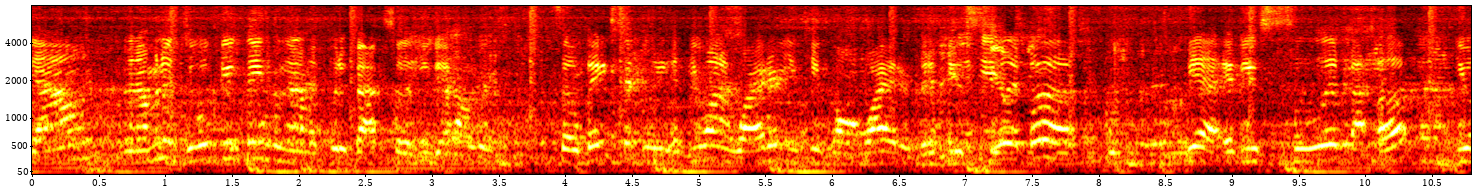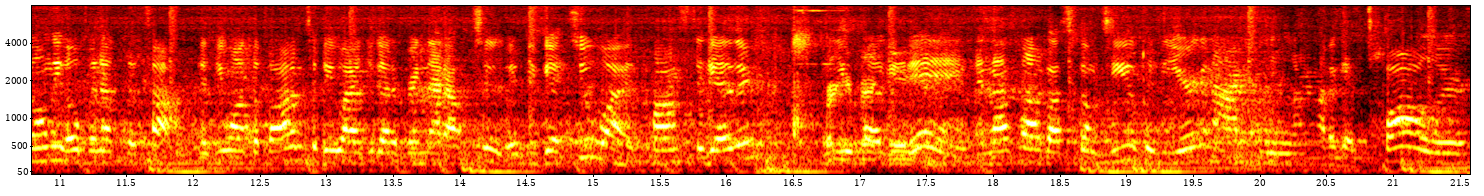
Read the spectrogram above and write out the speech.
down. And then I'm going to do a few things and then I'm going to put it back so that you get how it is. So basically, if you want it wider, you keep going wider. But if you slip up, yeah, if you slip up, you only open up the top. If you want the bottom to be wide, you got to bring that out too. If you get too wide, palms together, Bring you it back plug it in. And that's not about to come to you because you're going to actually learn how to get taller.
